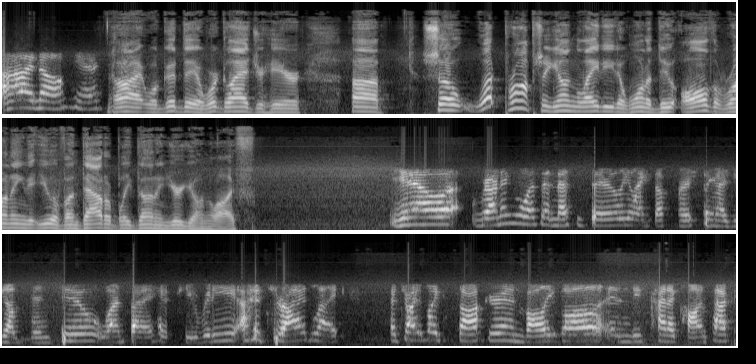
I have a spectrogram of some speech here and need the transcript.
I know. I'm here. All right. Well, good deal. We're glad you're here. Uh, so, what prompts a young lady to want to do all the running that you have undoubtedly done in your young life? You know, running wasn't necessarily like the first thing I jumped into once I hit puberty. I tried like I tried like soccer and volleyball and these kind of contact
